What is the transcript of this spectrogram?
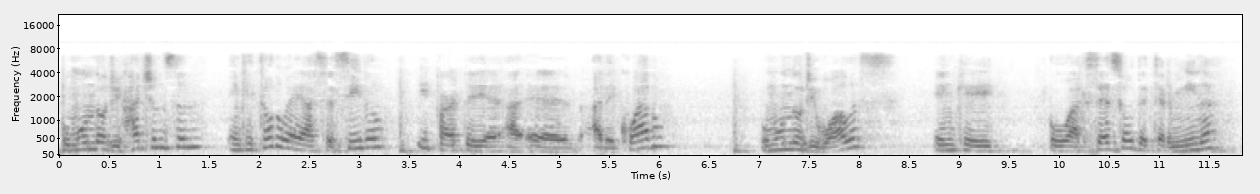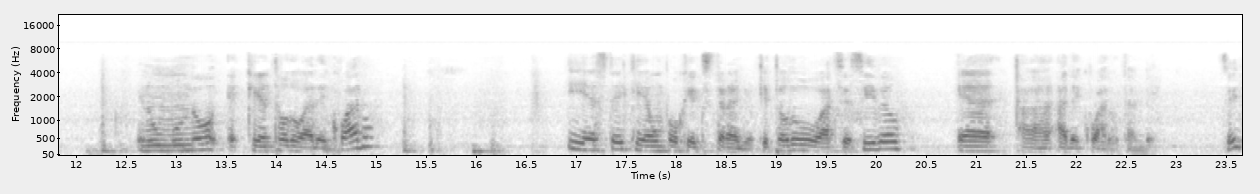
o mundo de Hutchinson, em que tudo é acessível e parte é, é adequado. O mundo de Wallace, em que o acesso determina em um mundo que é todo adequado e este que é um pouco estranho, que todo é uh, adequado também. Sim?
